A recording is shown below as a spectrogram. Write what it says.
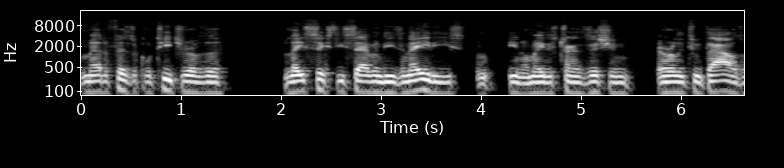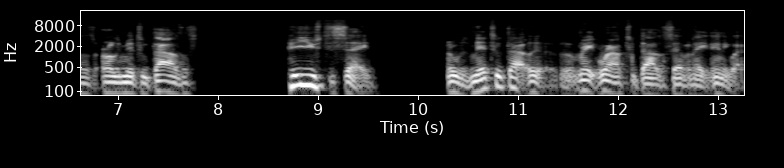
metaphysical teacher of the late 60s, 70s, and 80s, you know, made his transition early 2000s, early mid 2000s, he used to say, it was mid 2000, around 2007, 8 anyway.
